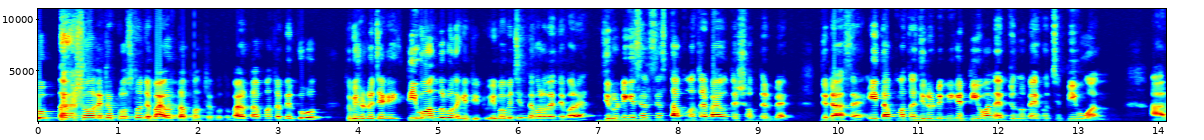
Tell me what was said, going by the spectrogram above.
খুব সহজ একটা প্রশ্ন যে বায়ুর তাপমাত্রা কত? বায়ুর তাপমাত্রা বের করব তো বিষয়টা হচ্ছে টি ওয়ান ধরবো নাকি টি টু এইভাবে চিন্তা করা যেতে পারে। জিরো ডিগ্রি সেলসিয়াস তাপমাত্রায় বায়ুতে শব্দের ব্যাগ। যেটা আছে, এই তাপমাত্রা জিরো ডিগ্রিকে টি ওয়ানের জন্য ব্যাগ হচ্ছে বি ওয়ান আর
